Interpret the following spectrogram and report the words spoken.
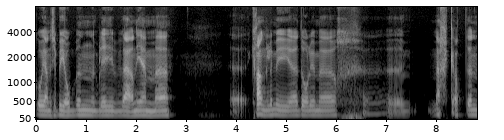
går gjerne ikke på jobben, blir værende hjemme. eh, Krangler mye, dårlig humør. Eh, Merker at en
